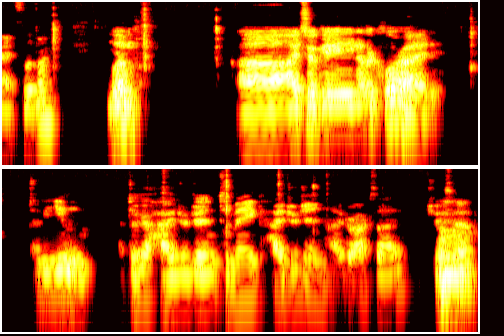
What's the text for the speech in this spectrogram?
right, flip one. well, uh, I took a, another chloride. Took a helium. I took a hydrogen to make hydrogen hydroxide. Checks out.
